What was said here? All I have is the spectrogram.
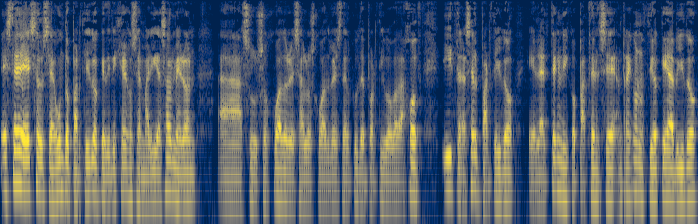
Este es el segundo partido que dirige José María Salmerón a sus jugadores, a los jugadores del Club Deportivo Badajoz, y tras el partido, el técnico pacense reconoció que ha habido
